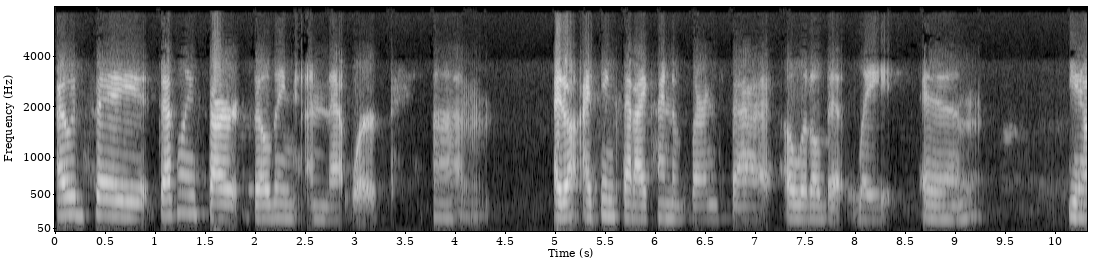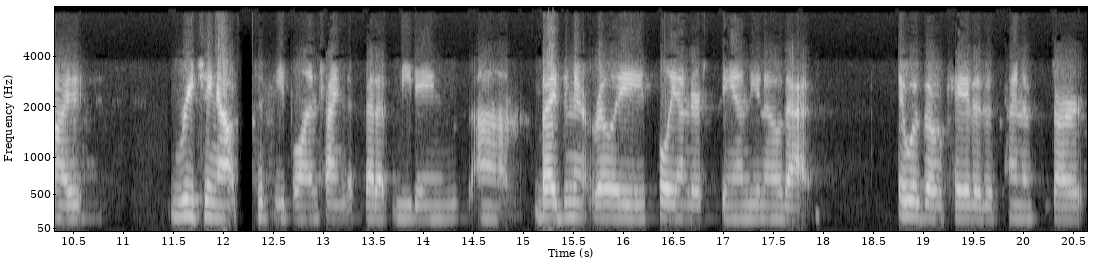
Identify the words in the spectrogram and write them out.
I would say definitely start building a network. Um, I don't. I think that I kind of learned that a little bit late. And you know, I reaching out to people and trying to set up meetings, um, but I didn't really fully understand. You know that it was okay to just kind of start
